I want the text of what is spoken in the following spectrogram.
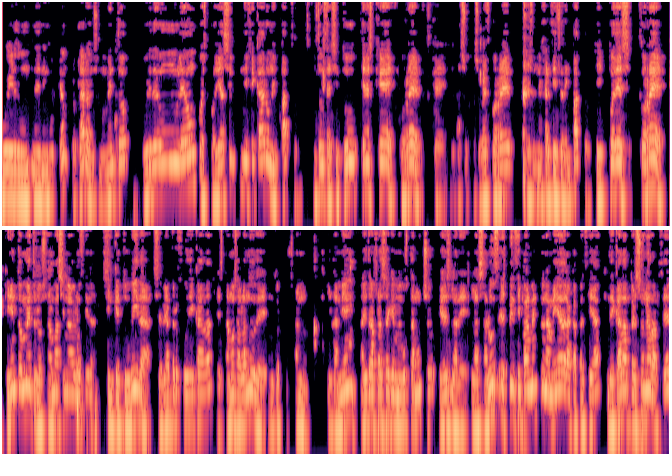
huir de, un- de ningún león. Pero claro, en su momento, huir de un león, pues podría significar un impacto. Entonces, si tú tienes que correr, que a su, a su vez correr es un ejercicio de impacto, si puedes correr 500 metros a máxima velocidad sin que tu vida se vea perjudicada, estamos hablando de un cuerpo sano. Y también hay otra frase que me gusta mucho, que es la de la salud es principalmente una medida de la capacidad de cada persona de hacer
